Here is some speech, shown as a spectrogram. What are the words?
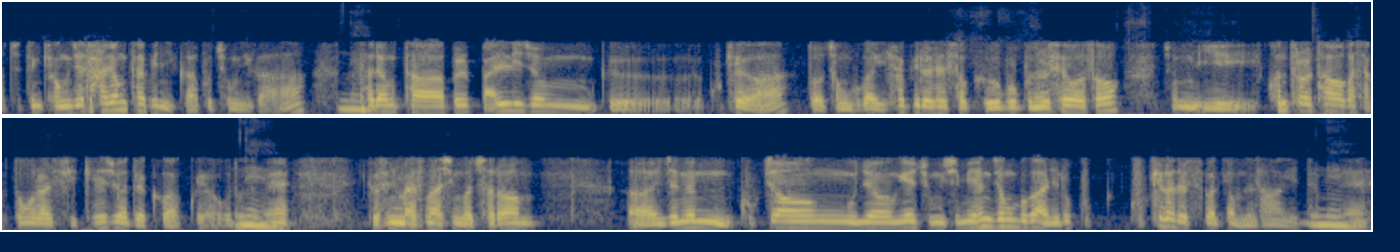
어쨌든 경제 사령탑이니까 부총리가 네. 사령탑을 빨리 좀 그 국회가 또 정부가 이 협의를 해서 그 부분을 세워서 좀 이 컨트롤 타워가 작동을 할 수 있게 해줘야 될 것 같고요. 그다음에 네. 교수님 말씀하신 것처럼 어 이제는 국정 운영의 중심이 행정부가 아니라 국, 국회가 될 수밖에 없는 상황이기 때문에 네.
